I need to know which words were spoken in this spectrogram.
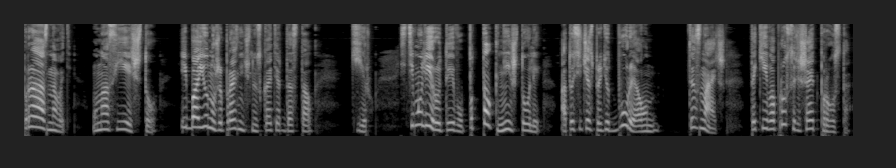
Праздновать! У нас есть что. И Баюн уже праздничную скатерть достал. Кир, стимулируй ты его, подтолкни, что ли. А то сейчас придет Бурый, а он... Ты знаешь, такие вопросы решает просто.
